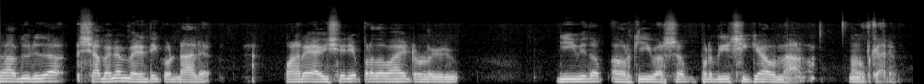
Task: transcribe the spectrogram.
ആ ദുരിത ശമനം വരുത്തിക്കൊണ്ടാൽ വളരെ ഐശ്വര്യപ്രദമായിട്ടുള്ള ഒരു ജീവിതം അവർക്ക് ഈ വർഷം പ്രതീക്ഷിക്കാവുന്നതാണ്. നമസ്കാരം.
